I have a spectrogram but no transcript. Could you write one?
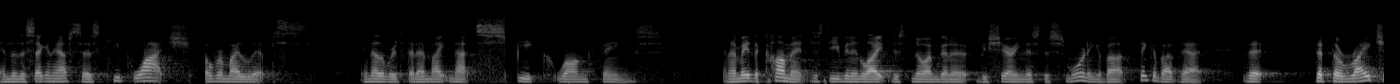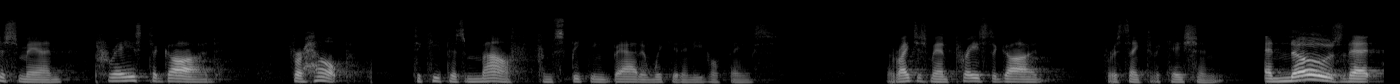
And then the second half says, Keep watch over my lips. In other words, that I might not speak wrong things. And I made the comment, just even in light, just know I'm going to be sharing this this morning about, think about that, that, that the righteous man prays to God for help to keep his mouth from speaking bad and wicked and evil things. The righteous man prays to God for his sanctification and knows that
